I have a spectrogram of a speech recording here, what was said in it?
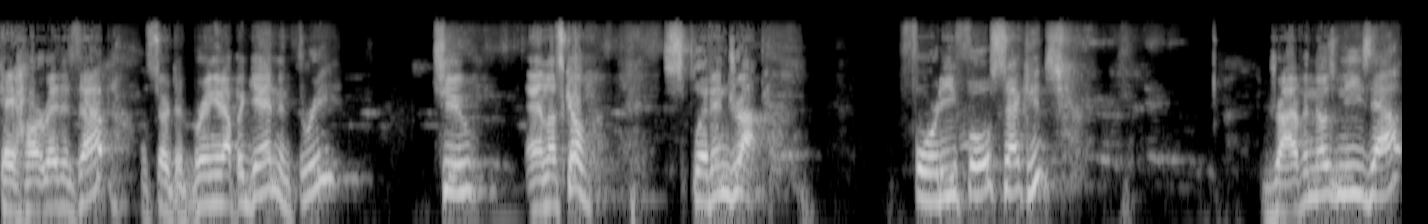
Okay, heart rate is up. Let's start to bring it up again in three, two, and let's go. Split and drop. 40 full seconds. Driving those knees out.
